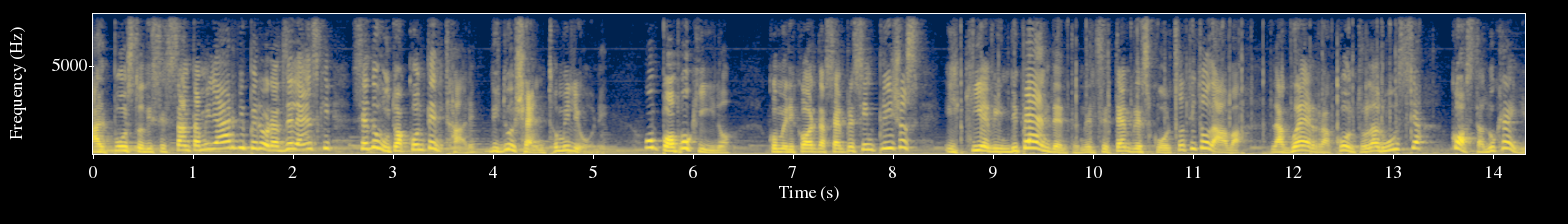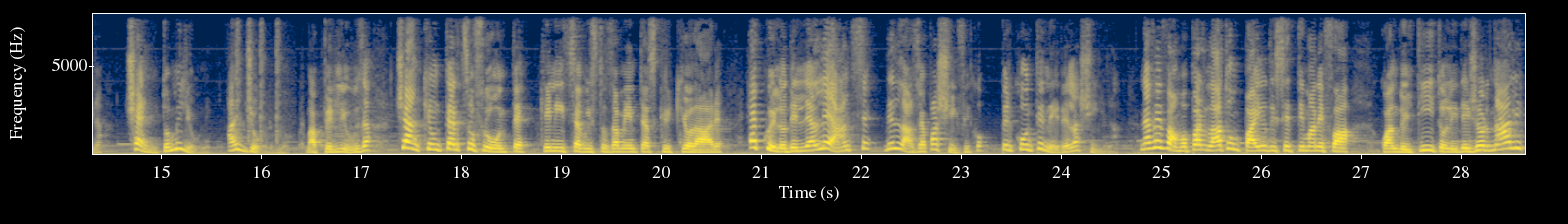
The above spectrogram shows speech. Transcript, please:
Al posto di 60 miliardi, per ora Zelensky si è dovuto accontentare di 200 milioni. Un po' pochino. Come ricorda sempre Simplicius, il Kiev Independent nel settembre scorso titolava La guerra contro la Russia costa all'Ucraina 100 milioni al giorno. Ma per gli USA c'è anche un terzo fronte che inizia vistosamente a scricchiolare. È quello delle alleanze dell'Asia-Pacifico per contenere la Cina. Ne avevamo parlato un paio di settimane fa, quando i titoli dei giornali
